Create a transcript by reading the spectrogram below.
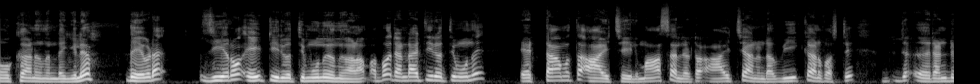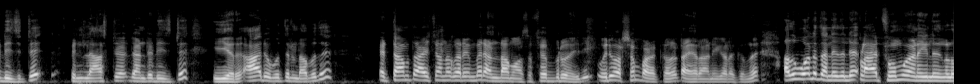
നോക്കുകയാണെന്നുണ്ടെങ്കിൽ ഇത് ഇവിടെ സീറോ എയ്റ്റ് ഇരുപത്തി മൂന്ന് എന്ന് കാണാം. അപ്പോൾ രണ്ടായിരത്തി ഇരുപത്തി മൂന്ന് എട്ടാമത്തെ ആഴ്ചയിൽ മാസമല്ല കേട്ടോ ആഴ്ചയാണ് ഉണ്ടാവും വീക്കാണ് ഫസ്റ്റ് രണ്ട് ഡിജിറ്റ് പിന്നെ ലാസ്റ്റ് രണ്ട് ഡിജിറ്റ് ഇയർ. ആ രൂപത്തിലുണ്ടാവും. ഇത് എട്ടാമത്തെ ആഴ്ച എന്ന് പറയുമ്പോൾ രണ്ടാം മാസം ഫെബ്രുവരി. ഒരു വർഷം പഴക്കമുള്ള ടയറാണ് ഈ കിടക്കുന്നത്. അതുപോലെ തന്നെ ഇതിന്റെ പ്ലാറ്റ്ഫോം വേണമെങ്കിൽ നിങ്ങൾ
